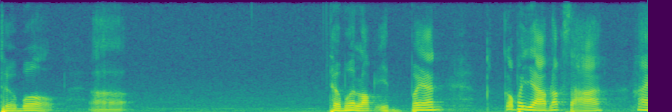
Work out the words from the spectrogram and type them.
thermal thermal lock-in เพราะฉะนั้นก็พยายามรักษาให้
